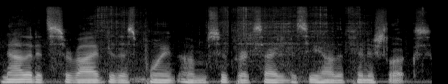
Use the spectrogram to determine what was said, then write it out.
now that it's survived to this point I'm super excited to see how the finish looks.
